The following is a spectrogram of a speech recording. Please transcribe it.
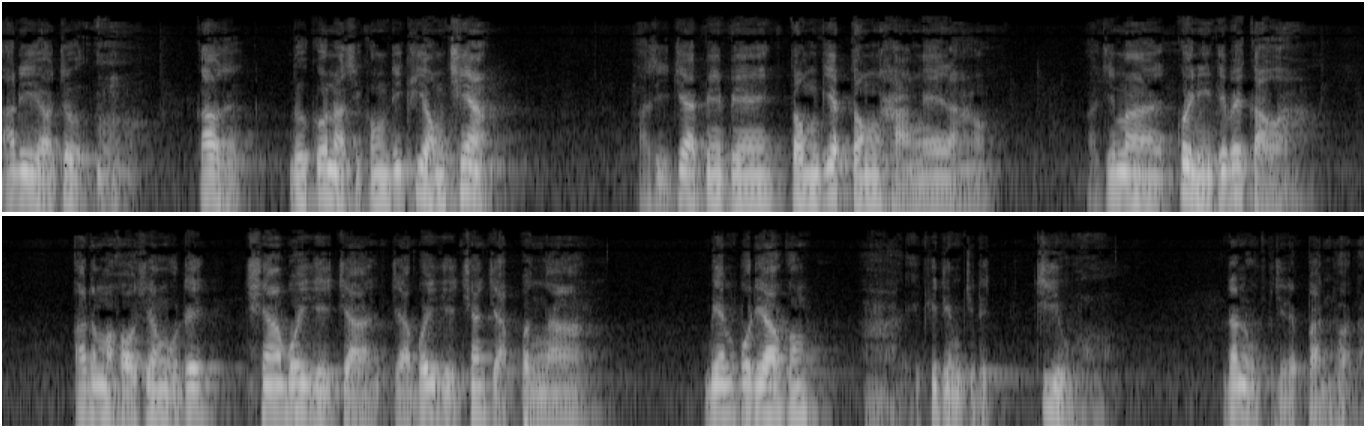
啊！你要做，到时如果若是讲你去互请，还是遮边边同业同行的啦吼，啊，即嘛过年都要到啊，啊，都嘛互相有咧请买个食，食买个请食饭啊，免不了讲啊，会去啉一个酒，咱有一个办法咯。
